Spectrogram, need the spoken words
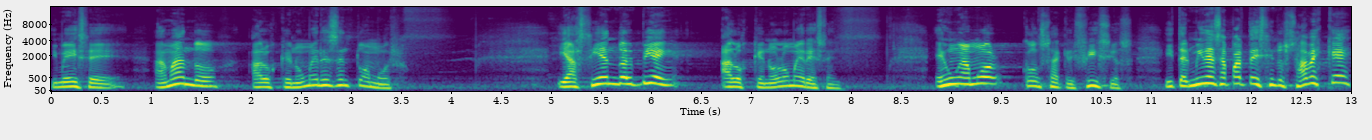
Y me dice, amando a los que no merecen tu amor y haciendo el bien a los que no lo merecen. Es un amor con sacrificios. Y termina esa parte diciendo, ¿sabes qué?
